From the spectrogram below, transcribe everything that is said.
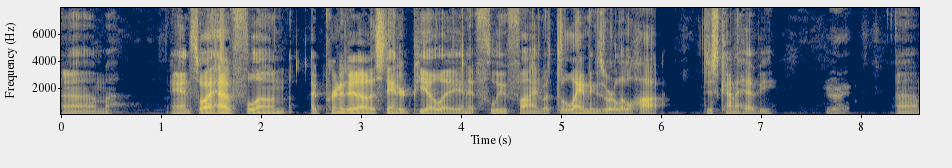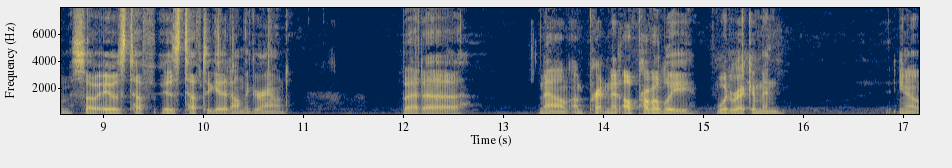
Um, and so I have flown. I printed it out of standard PLA, and it flew fine, but the landings were a little hot, just kind of heavy. Right. Um, so it was tough. It was tough to get it on the ground. But uh, now I'm printing it. I'll probably would recommend, you know,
